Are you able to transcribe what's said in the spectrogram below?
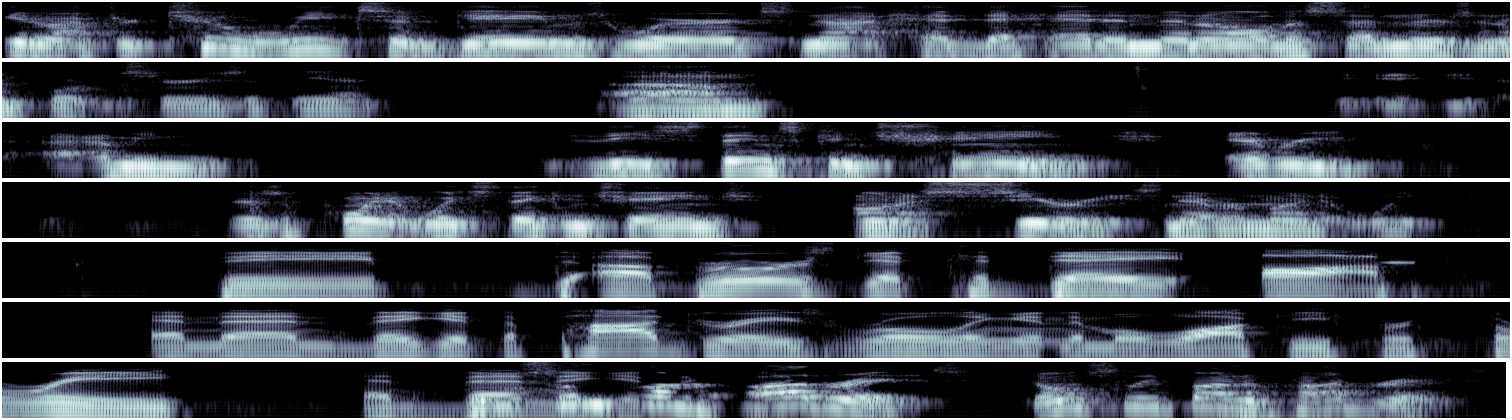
you know, after two weeks of games where it's not head to head, and then all of a sudden there's an important series at the end. Um, I mean, these things can change every. There's a point at which they can change on a series, never mind a week. The uh, Brewers get today off, and then they get the Padres rolling into Milwaukee for three, and then Don't they sleep get on the Padres. Don't sleep on the Padres.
